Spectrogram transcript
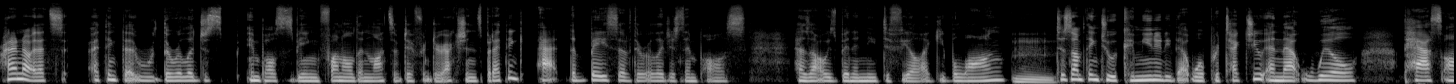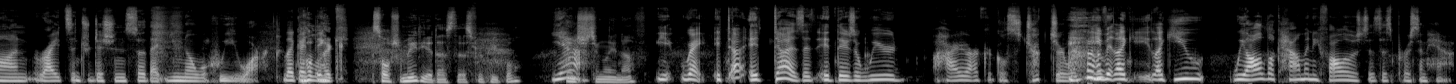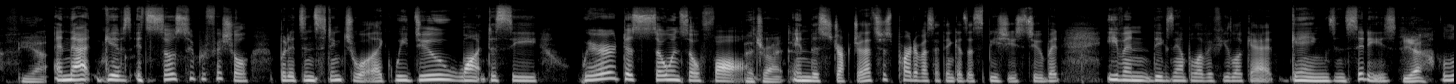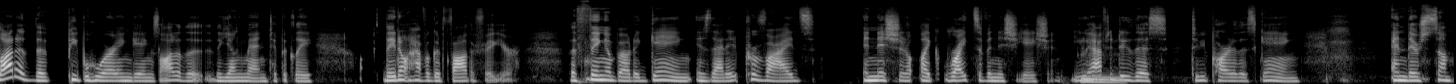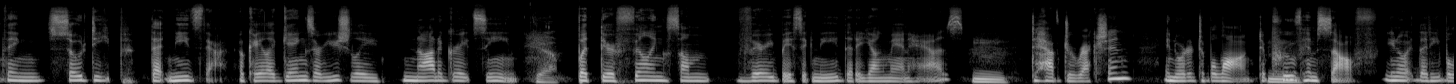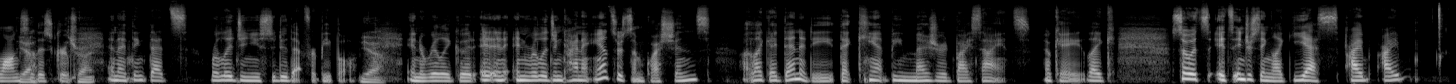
I don't know. That's I think that the religious impulse is being funneled in lots of different directions, but I think at the base of the religious impulse has always been a need to feel like you belong Mm. to something, to a community that will protect you and that will pass on rights and traditions so that you know who you are. Like I think like social media does this for people. Yeah. Interestingly enough. Y- right. It it does. It, it, there's a weird hierarchical structure with even like like you. We all look. How many followers does this person have? Yeah. And that gives. It's so superficial, but it's instinctual. Like we do want to see where does so and so fall. That's right. In this structure, that's just part of us. I think as a species too. But even the example of if you look at gangs in cities, Yeah. a lot of the people who are in gangs, a lot of the, the young men typically, they don't have a good father figure. The thing about a gang is that it provides initial like rites of initiation. You have to mm. do this to be part of this gang. And there's something so deep that needs that. Okay. Like gangs are usually not a great scene, Yeah. but they're filling some very basic need that a young man has Mm. to have direction in order to belong, to prove himself, you know, that he belongs Yeah, to this group. that's right. And I think that's religion used to do that for people. Yeah. in a really good and, and religion kind of answers some questions uh, like identity that can't be measured by science okay? Like so it's it's interesting like yes i i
